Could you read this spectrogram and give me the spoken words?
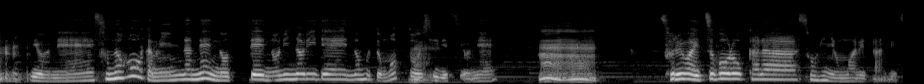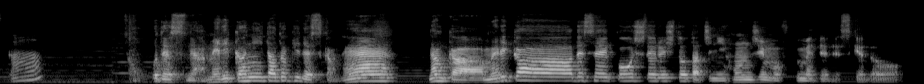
ですよね。その方がみんなね乗ってノリノリで飲むともっと美味しいですよね。うん、うん、うんそれはいつ頃からそういうふうに思われたんですか？そうですねアメリカにいた時ですかね。なんかアメリカで成功してる人たち日本人も含めてですけど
